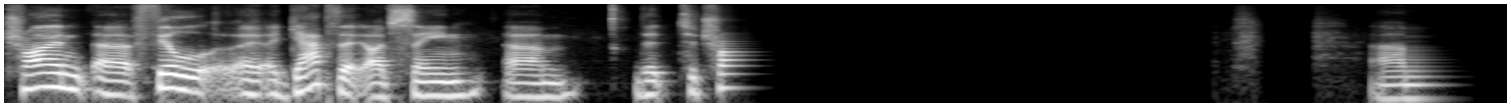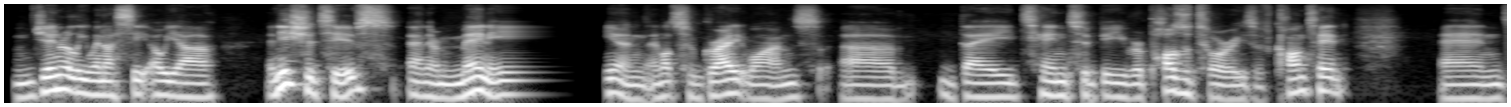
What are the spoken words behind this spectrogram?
try and uh, fill a, a, gap that I've seen um, that to try um, generally when I see OER initiatives, and there are many and, and lots of great ones, uh, they tend to be repositories of content and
